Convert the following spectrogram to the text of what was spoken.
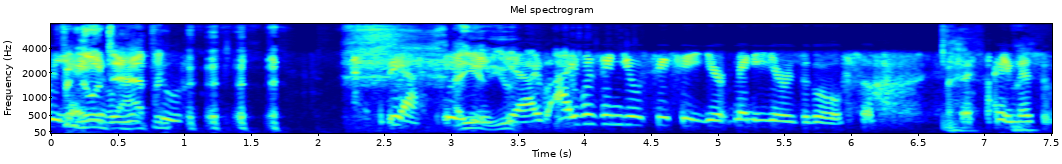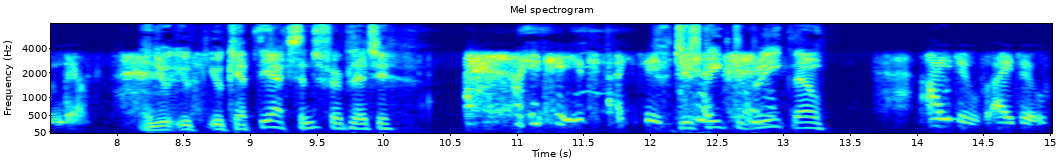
we For no to happen. yeah, you- you- yeah. I, I was in UCC year, many years ago, so I met him there. And you, you, you kept the accent, fair play to you. I did, I did. Do you speak the Greek now? I do, I do.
